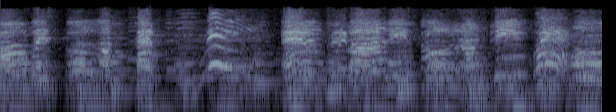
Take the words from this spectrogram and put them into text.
always full of pep. me. Everybody's gonna be where?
